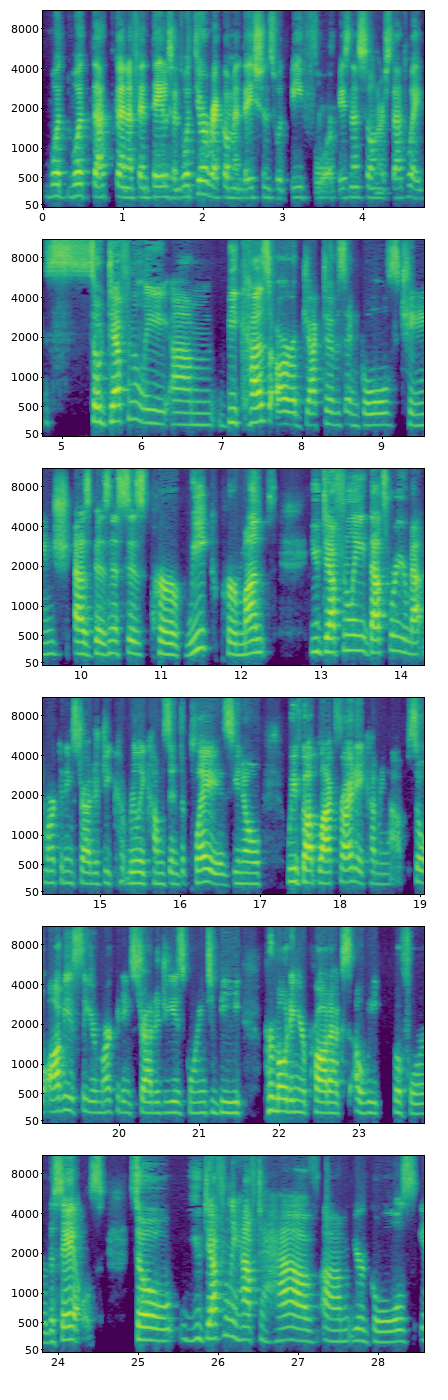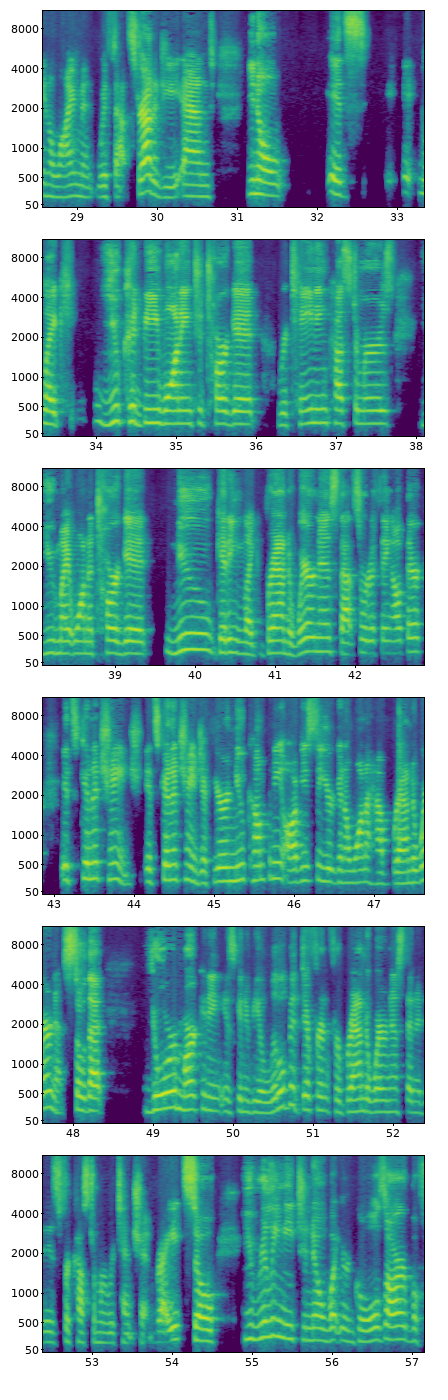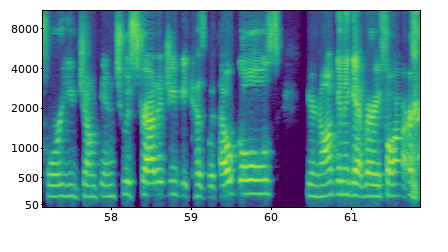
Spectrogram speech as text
what what that kind of entails and what your recommendations would be for business owners that way? So definitely um, because our objectives and goals change as businesses per week per month you definitely that's where your marketing strategy really comes into play is you know we've got black friday coming up. So obviously your marketing strategy is going to be promoting your products a week before the sales so you definitely have to have um, your goals in alignment with that strategy. And, you know, it's it, like you could be wanting to target retaining customers. You might want to target new getting like brand awareness that sort of thing out there it's going to change it's going to change if you're a new company obviously you're going to want to have brand awareness so that your marketing is going to be a little bit different for brand awareness than it is for customer retention, right? So you really need to know what your goals are before you jump into a strategy because without goals, you're not going to get very far.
